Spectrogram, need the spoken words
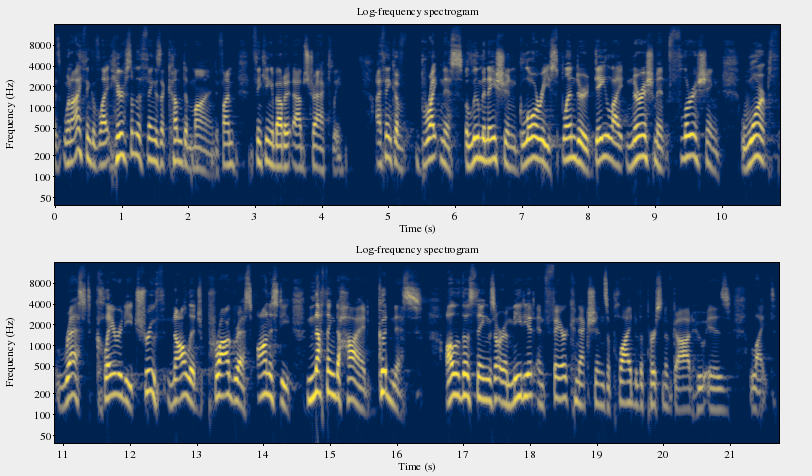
as, when I think of light, here are some of the things that come to mind if I'm thinking about it abstractly. I think of brightness, illumination, glory, splendor, daylight, nourishment, flourishing, warmth, rest, clarity, truth, knowledge, progress, honesty, nothing to hide, goodness. All of those things are immediate and fair connections applied to the person of God who is light.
